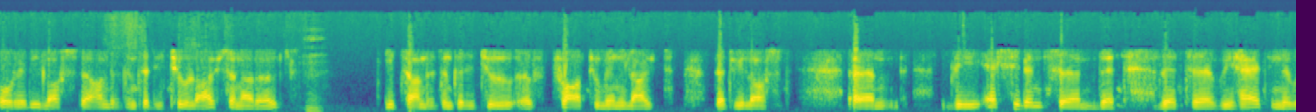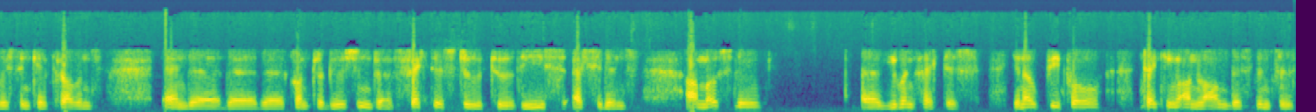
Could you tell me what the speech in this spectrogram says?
already lost 132 lives on our roads. Mm. It's 132, uh, far too many lives that we lost. Um, the accidents um, that that uh, we had in the Western Cape province and uh, the the contribution to factors to to these accidents are mostly uh, human factors. You know, people taking on long distances,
